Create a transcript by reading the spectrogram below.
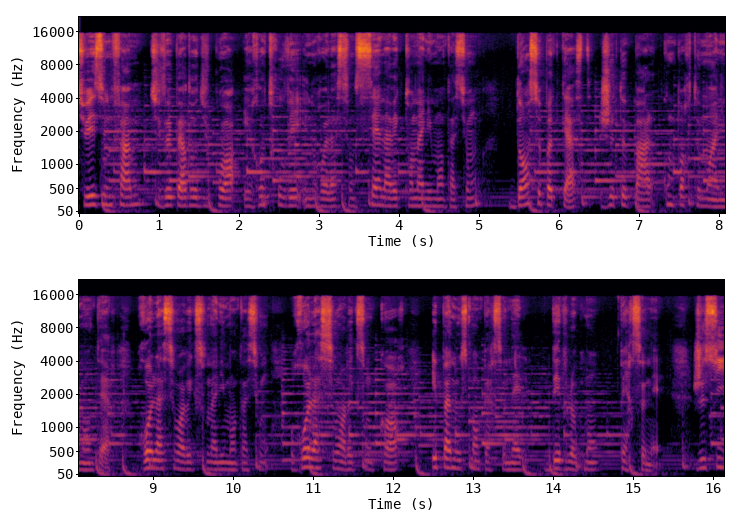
Tu es une femme, tu veux perdre du poids et retrouver une relation saine avec ton alimentation. Dans ce podcast, je te parle comportement alimentaire, relation avec son alimentation, relation avec son corps, épanouissement personnel, développement personnel. Je suis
